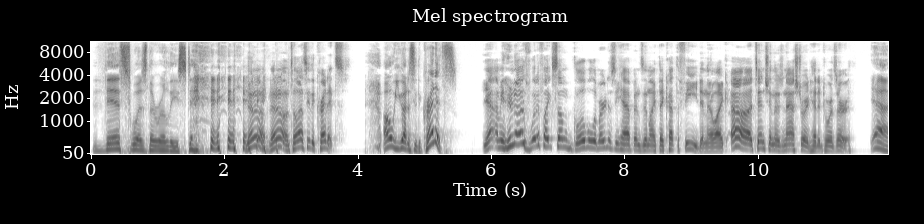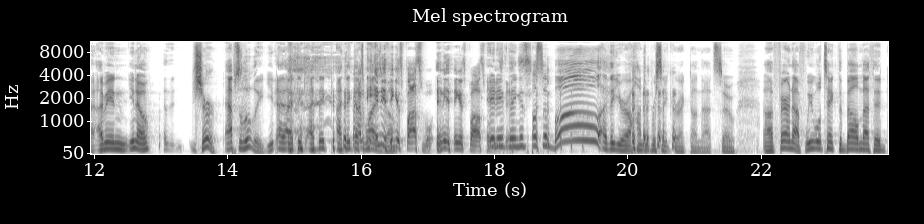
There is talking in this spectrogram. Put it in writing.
this was the release date. No, no, no, no, no, until I see the credits. oh, you got to see the credits. Yeah, I mean, who knows? What if like some global emergency happens and like they cut the feed and they're like, "Oh, attention! There's an asteroid headed towards Earth." Yeah, I mean, you know, sure, absolutely. I I think, I think, I think that's I mean, wise. anything is possible. Anything is possible. anything is possible. I think you're 100% correct on that. So, uh, fair enough. We will take the Bell method.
